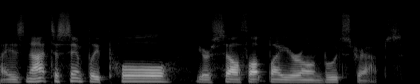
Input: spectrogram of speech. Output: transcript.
uh, is not to simply pull yourself up by your own bootstraps.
